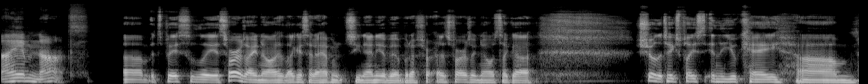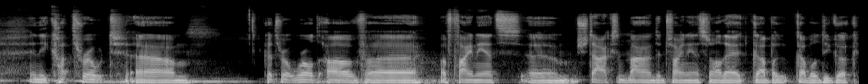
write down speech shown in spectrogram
I am not. Um, it's basically, as far as I know, like I said, I haven't seen any of it, but as far as I know, it's like a show that takes place in the UK um, in the cutthroat um, cutthroat world of uh, of finance, um, stocks and bond and finance and all that gobble, gobbledygook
